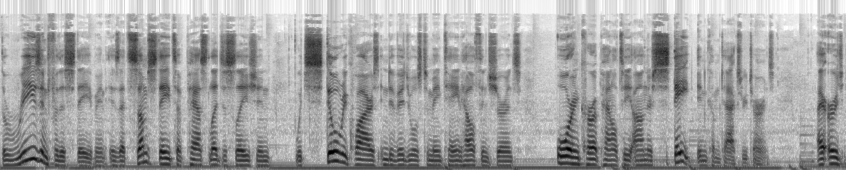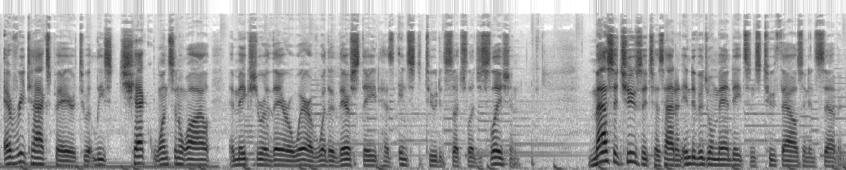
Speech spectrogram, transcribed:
The reason for this statement is that some states have passed legislation which still requires individuals to maintain health insurance or incur a penalty on their state income tax returns. I urge every taxpayer to at least check once in a while and make sure they are aware of whether their state has instituted such legislation. Massachusetts has had an individual mandate since 2007.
